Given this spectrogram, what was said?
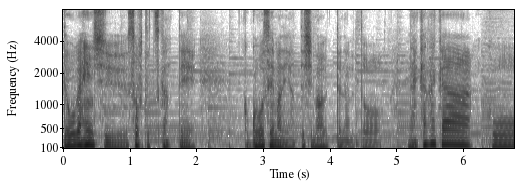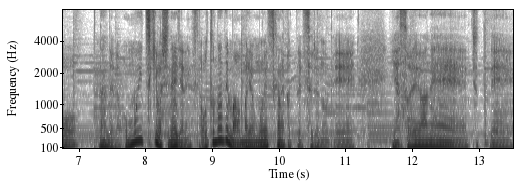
動画編集ソフト使ってこう合成までやってしまうってなるとなかなかこうなんだろう思いつきもしないじゃないですか。大人でもあんまり思いつかなかったりするのでいやそれはねちょっとね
